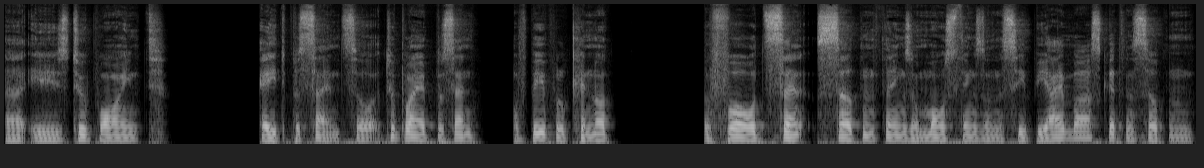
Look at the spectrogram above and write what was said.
uh, is 2.8%. So 2.8% of people cannot afford certain things or most things on the CPI basket and certain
